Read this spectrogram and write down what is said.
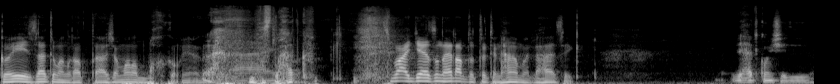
كويس ذاته ما نغطي عشان ما نطبخكم يعني. مصلحتكم. الأسبوع الجاي أظن هيلعب ضد توتنهام ولا حاجة. دي حتكون شديدة.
